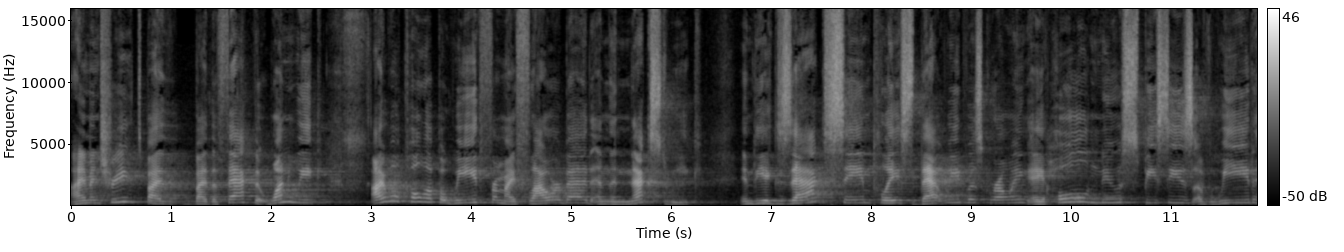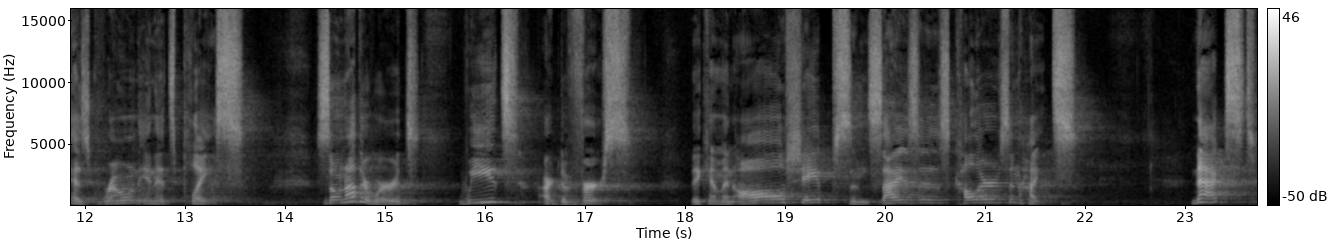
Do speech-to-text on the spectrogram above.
I am intrigued by, by the fact that one week I will pull up a weed from my flower bed, and the next week, in the exact same place that weed was growing, a whole new species of weed has grown in its place. So, in other words, weeds are diverse. They come in all shapes and sizes, colors, and heights. Next,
